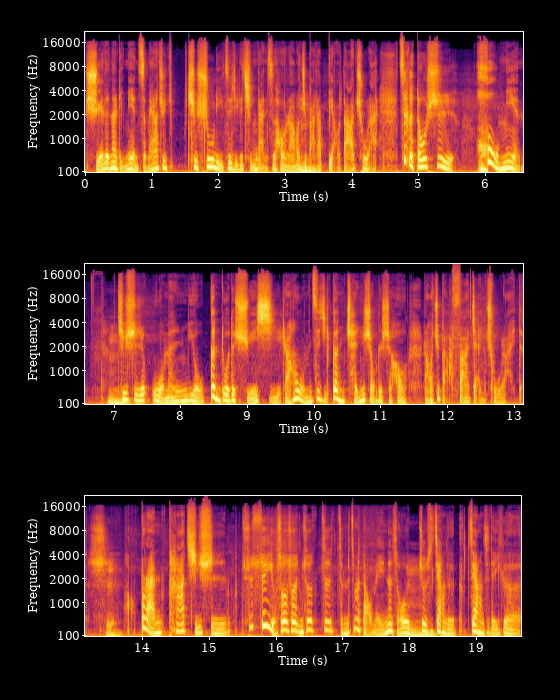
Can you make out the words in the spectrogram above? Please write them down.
学的那里面，怎么样去去梳理自己的情感之后，然后去把它表达出来，这个都是后面。其实我们有更多的学习，然后我们自己更成熟的时候，然后去把它发展出来的。是好，不然他其实，所以所以有时候说，你说这怎么这么倒霉？那时候就是这样子这样子的一个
